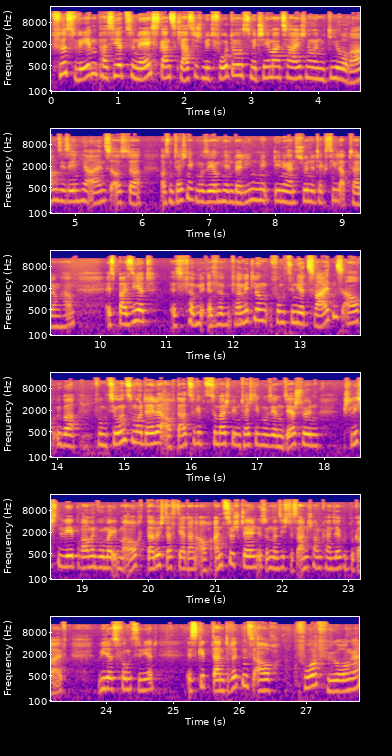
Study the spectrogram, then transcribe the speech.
fürs Weben passiert zunächst ganz klassisch mit Fotos, mit Schemazeichnungen, mit Dioramen. Sie sehen hier eins aus, der, aus dem Technikmuseum hier in Berlin, die eine ganz schöne Textilabteilung haben. Es basiert, es also Vermittlung funktioniert zweitens auch über Funktionsmodelle. Auch dazu gibt es zum Beispiel im Technikmuseum einen sehr schönen schlichten Webrahmen, wo man eben auch dadurch, dass der dann auch anzustellen ist und man sich das anschauen kann, sehr gut begreift, wie das funktioniert. Es gibt dann drittens auch Vorführungen.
